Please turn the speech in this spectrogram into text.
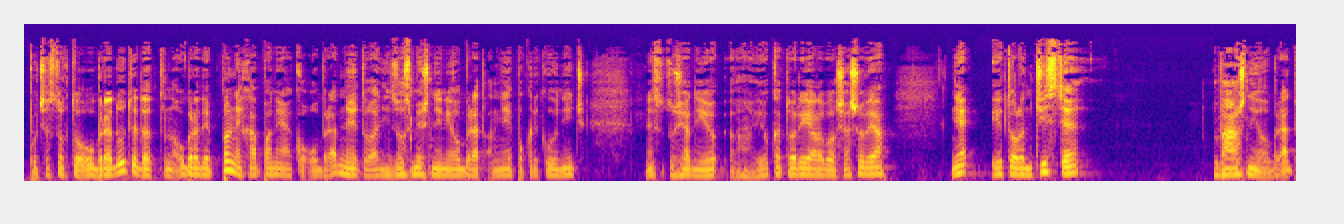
počas tohto obradu, teda ten obrad je plne chápaný ako obrad, nie je to ani zosmiešnený obrad a nepokrikujú nič, nie sú to žiadni jo- jokatóri alebo šašovia. Nie, je to len čiste vážny obrad.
